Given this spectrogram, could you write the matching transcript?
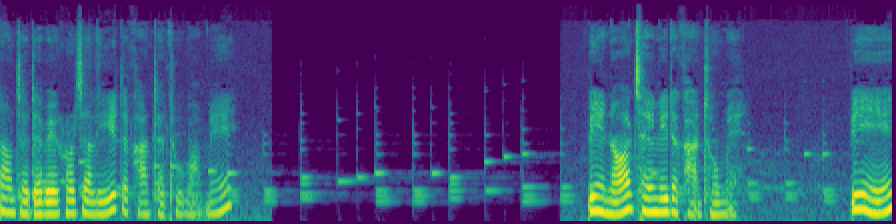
နောက်ထပ်ဒဘယ်ခရက်ချက်လေးတစ်ခါထပ်ထိုးပါမယ်ပြီးရင်တော့ချိန်လေးတစ်ခါထိုးမယ်ပြီးရင်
